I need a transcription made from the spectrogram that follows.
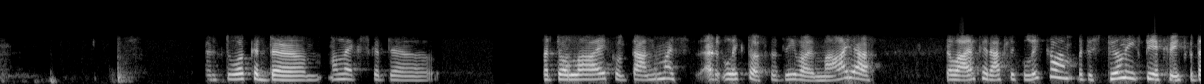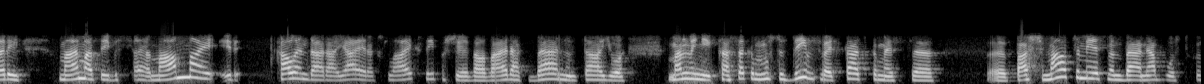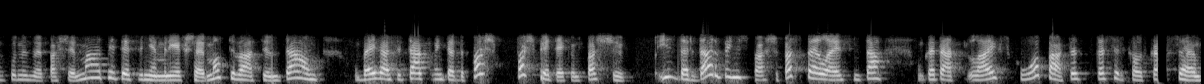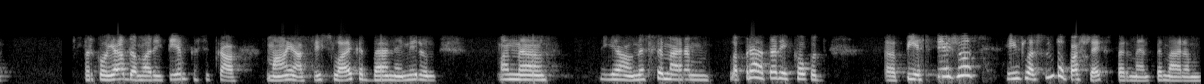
Par to, ka man liekas, ka par to laiku un tā, nu, mēs ar, liktos, ka dzīvojam mājās, ka laika ir atliku likām, bet es pilnīgi piekrītu, ka arī mājmācības uh, mammai ir kalendārā jāieraksta laiks, īpaši, ja vēl vairāk bērnu un tā, jo man viņi, kā saka, tas dzīvesveids tāds, ka mēs uh, paši mācāmies, man bērni apgūst, ko, ko nozīmē pašiem mācīties, viņiem ir iekšēja motivācija un tā, un, un beigās ir tā, ka viņi tāda paši, pašpietiekami paši izdara darbiņus, paši paspēlējas un tā, un ka tā laiks kopā, tas, tas ir kaut kas, uh, par ko jādomā arī tiem, kas ir kā mājās visu laiku ar bērniem ir. Un man, jā, un es, piemēram, labprāt arī kaut ko piespiežos, izlasu nu, to pašu eksperimentu, piemēram,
